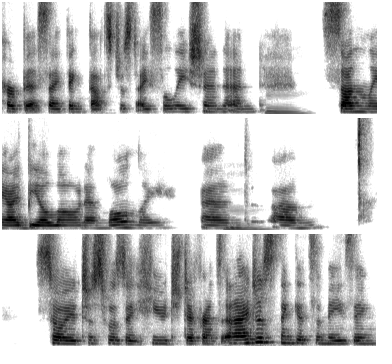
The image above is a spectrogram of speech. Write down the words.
purpose i think that's just isolation and Mm. suddenly i'd be alone and lonely and Mm. um so it just was a huge difference and i just think it's amazing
